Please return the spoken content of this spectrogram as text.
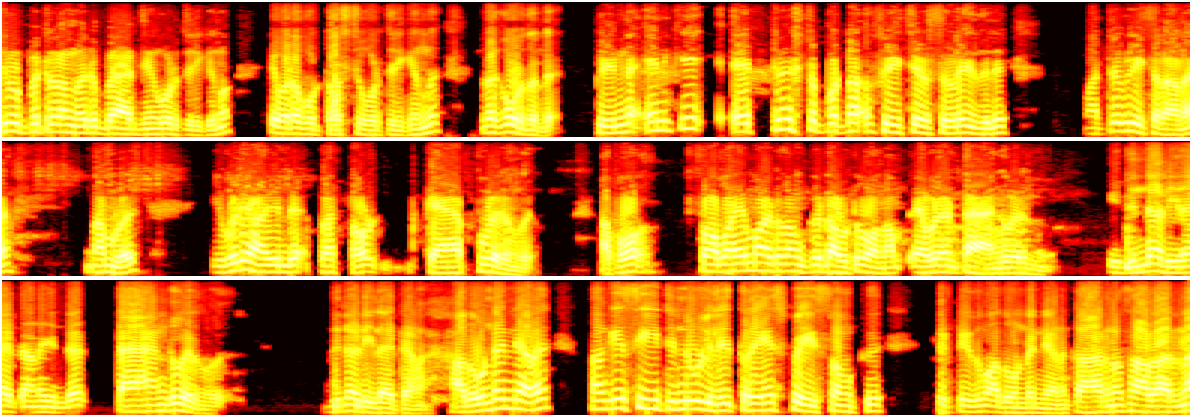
ജൂപ്പിറ്റർ എന്നൊരു ബാഡ്ജിങ് കൊടുത്തിരിക്കുന്നു. ഇവിടെ ഫുഡ് റെസ്റ്റ് കൊടുത്തിരിക്കുന്നു. ഇതൊക്കെ കൊടുത്തിട്ടുണ്ട്. പിന്നെ എനിക്ക് ഏറ്റവും ഇഷ്ടപ്പെട്ട ഫീച്ചേഴ്സുകൾ ഇതിൽ മറ്റൊരു ഫീച്ചറാണ് നമ്മൾ ഇവിടെ അതിന്റെ പെട്രോൾ ക്യാപ്പ് വരുന്നത്. അപ്പോൾ സ്വാഭാവികമായിട്ട് നമുക്ക് ഡൗട്ട് തോന്നാം എവിടെയാണ് ടാങ്ക് വരുന്നത്. ഇതിന്റെ അടിയിലായിട്ടാണ് ഇതിന്റെ ടാങ്ക് വരുന്നത്. ഇതിന്റെ അടിയിലായിട്ടാണ്. അതുകൊണ്ട് തന്നെയാണ് നമുക്ക് ഈ സീറ്റിന്റെ ഉള്ളിൽ ഇത്രയും സ്പേസ് നമുക്ക് കിട്ടിയതും അതുകൊണ്ട് തന്നെയാണ്. കാരണം സാധാരണ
